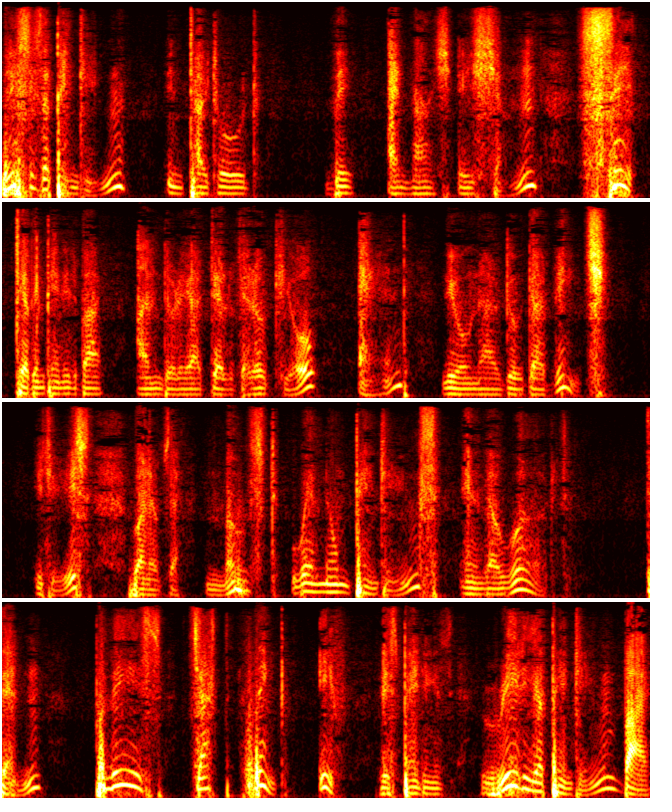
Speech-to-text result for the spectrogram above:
This is a painting entitled The Annunciation, said to have been painted by Andrea del Verrocchio and Leonardo da Vinci. It is one of the most well-known paintings in the world. Then, please just think if this painting is really a painting by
